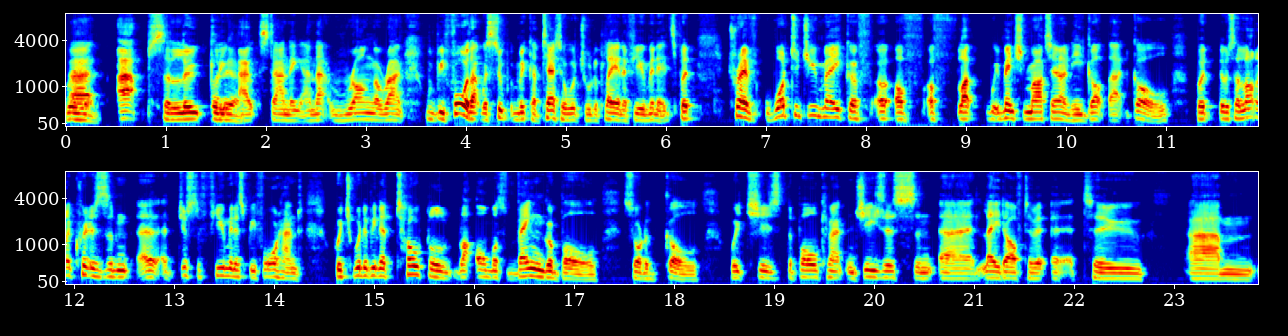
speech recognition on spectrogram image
Uh, absolutely Brilliant. outstanding, and that rung around. Before that was Super Micateta, which we'll play in a few minutes. But Trev, what did you make of of of like we mentioned Martinelli? and he got that goal, but there was a lot of criticism uh, just a few minutes beforehand, which would have been a total almost Wenger ball sort of goal, which is the ball came out and Jesus and uh, laid off to uh, to um,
